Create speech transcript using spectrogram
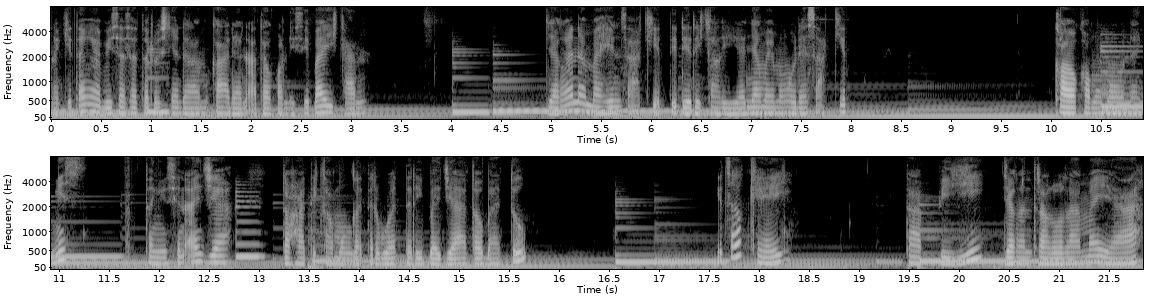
Karena kita nggak bisa seterusnya dalam keadaan atau kondisi baik kan. Jangan nambahin sakit di diri kalian yang memang udah sakit. Kalau kamu mau nangis, tangisin aja. Toh hati kamu nggak terbuat dari baja atau batu. It's okay. Tapi jangan terlalu lama ya.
